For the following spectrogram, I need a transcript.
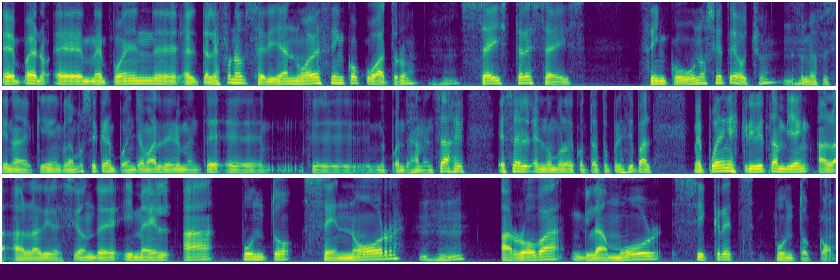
Eh, bueno, eh, me pueden, eh, el teléfono sería 954-636. 5178, esa es mi oficina de aquí en Glamour Secret, me pueden llamar directamente, me pueden dejar mensaje, ese es el, número de contacto principal. Me pueden escribir también a la, a la dirección de email a.cenor arroba glamoursecrets.com.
